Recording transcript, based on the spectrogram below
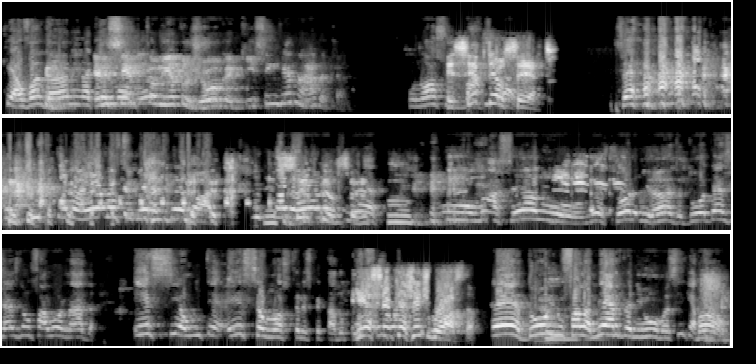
Que é o Van Damme naquele Ele sempre momento. comenta o jogo aqui sem ver nada, cara. O nosso E sempre deu certo. O time tá ganhando né? O time tá ganhando Marcelo Messora Miranda 10 reais não falou nada. Esse é o, inter- esse é o nosso telespectador. Esse é o que a gente gosta. É, doa e não fala merda nenhuma, assim que é bom.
